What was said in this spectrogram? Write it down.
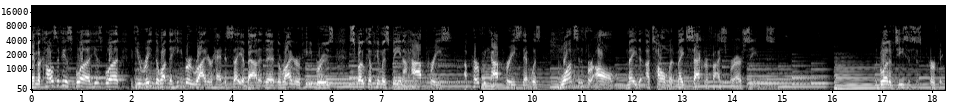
And because of His blood, His blood, if you read the, what the Hebrew writer had to say about it, the, the writer of Hebrews spoke of Him as being a high priest, a perfect high priest that was once and for all made atonement, made sacrifice for our sins. Blood of Jesus is perfect.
